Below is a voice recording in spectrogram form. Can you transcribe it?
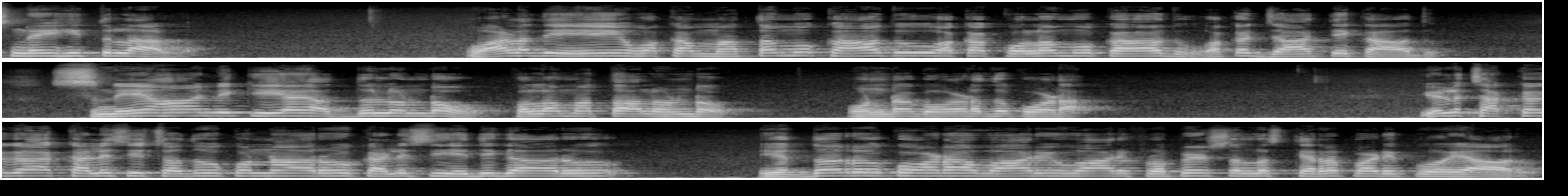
స్నేహితులు వాళ్ళు. వాళ్ళది ఒక మతము కాదు ఒక కులము కాదు ఒక జాతి కాదు. స్నేహానికి అద్దులు ఉండవు కుల మతాలు ఉండవు ఉండకూడదు కూడా. వీళ్ళు చక్కగా కలిసి చదువుకున్నారు కలిసి ఎదిగారు. ఇద్దరు కూడా వారి వారి ప్రొఫెషన్లో స్థిరపడిపోయారు.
